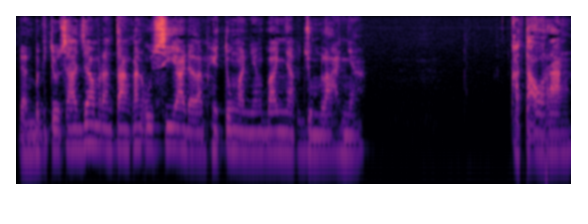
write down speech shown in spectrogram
dan begitu saja merentangkan usia dalam hitungan yang banyak jumlahnya. Kata orang,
